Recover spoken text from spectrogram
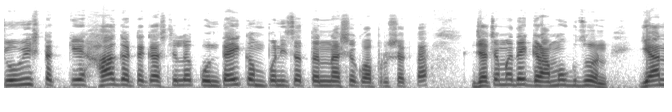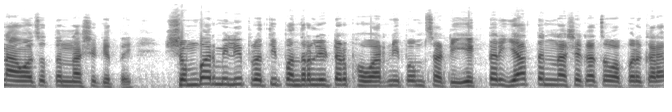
चोवीस टक्के हा घटक असलेलं कोणत्याही कंपनीचं तणनाशक वापरू शकता. ज्याच्यामध्ये ग्रामोक्झोन या नावाचं तणनाशक येतं आहे शंभर मिली प्रति पंधरा लिटर फवारणी पंपसाठी एकतर या तणनाशकाचा वापर करा.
